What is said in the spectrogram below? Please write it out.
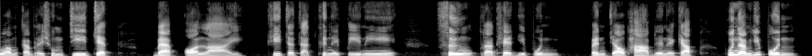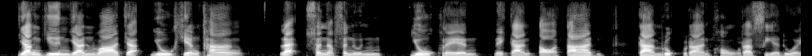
ร่วมการประชุม G7 แบบออนไลน์ที่จะจัดขึ้นในปีนี้ ซึ่งประเทศญี่ปุ่นเป็นเจ้าภาพด้วยนะครับ ผู้นำญี่ปุ่นยังยืนยันว่าจะอยู่เคียงข้าง และสนับสนุนยูเครนในการต่อต้านการรุกรานของรัสเซียด้วย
